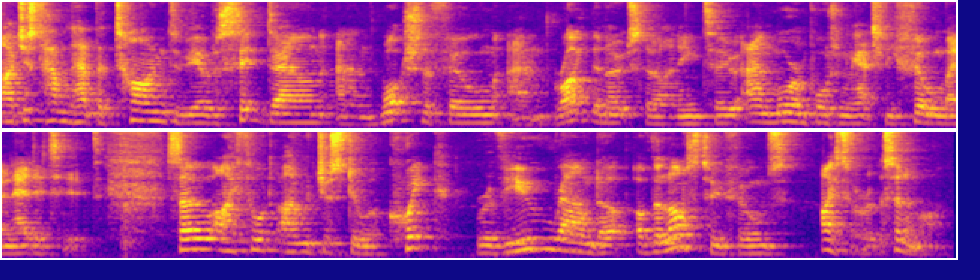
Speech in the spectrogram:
I just haven't had the time to be able to sit down and watch the film and write the notes that I need to and more importantly actually film and edit it. So I thought I would just do a quick review roundup of the last two films I saw at the cinema.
